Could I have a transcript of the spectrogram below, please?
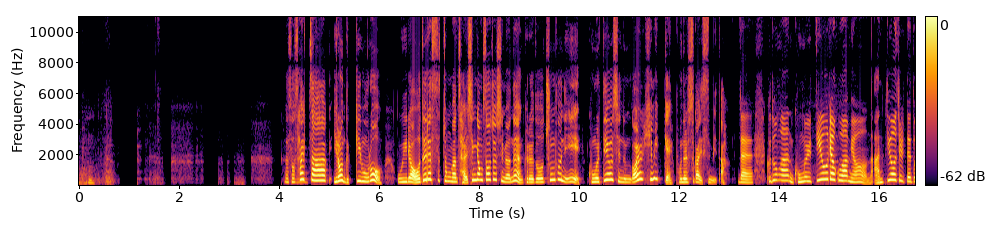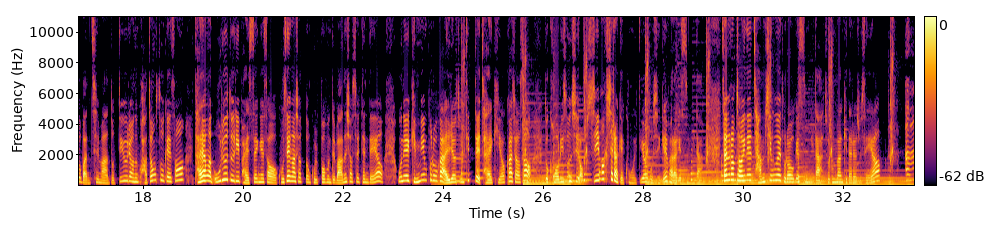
그래서 살짝 이런 느낌으로 오히려 어드레스 쪽만 잘 신경 써 주시면은 그래도 충분히 공을 띄우시는 걸 힘있게 보낼 수가 있습니다. 네. 그동안 공을 띄우려고 하면 안 띄워질 때도 많지만 또 띄우려는 과정 속에서 다양한 오류들이 발생해서 고생하셨던 골퍼분들 많으셨을 텐데요. 오늘 김민 프로가 알려준 팁들 잘 기억하셔서 또 거리 손실 없이 확실하게 공을 띄워보시길 바라겠습니다. 자, 그럼 저희는 잠시 후에 돌아오겠습니다. 조금만 기다려주세요.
